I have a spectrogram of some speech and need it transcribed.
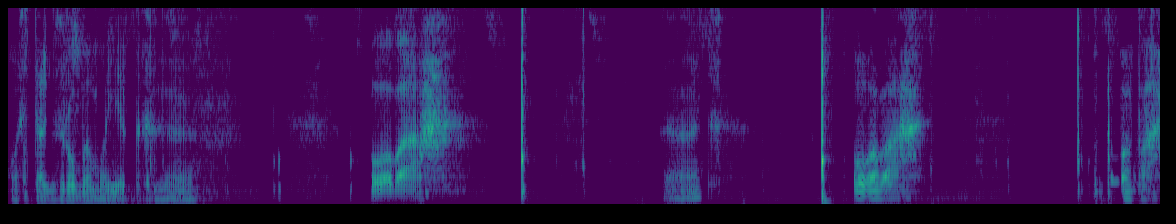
ось так зробимо, як. е, Оба. Так. Оба. Опа.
